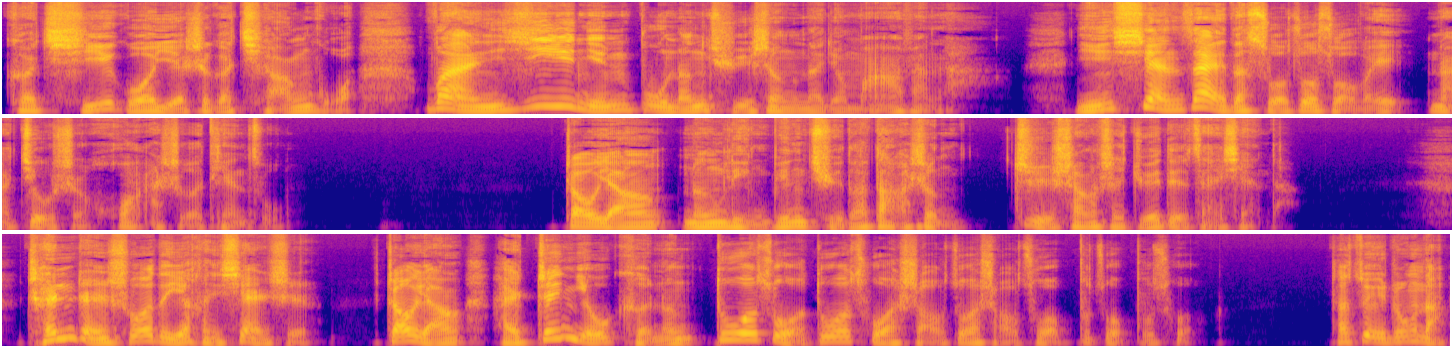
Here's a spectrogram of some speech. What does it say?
可齐国也是个强国，万一您不能取胜，那就麻烦了。”您现在的所作所为，那就是画蛇添足。朝阳能领兵取得大胜，智商是绝对在线的。陈轸说的也很现实，朝阳还真有可能多做多错，少做少错，不做不错。他最终呢，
